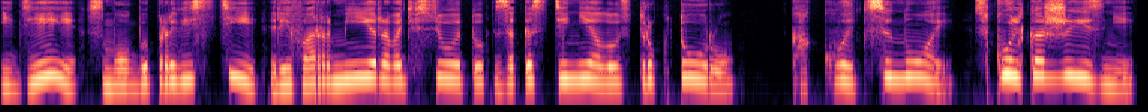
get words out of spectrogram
идеи смог бы провести, реформировать всю эту закостенелую структуру. Какой ценой? Сколько жизней?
